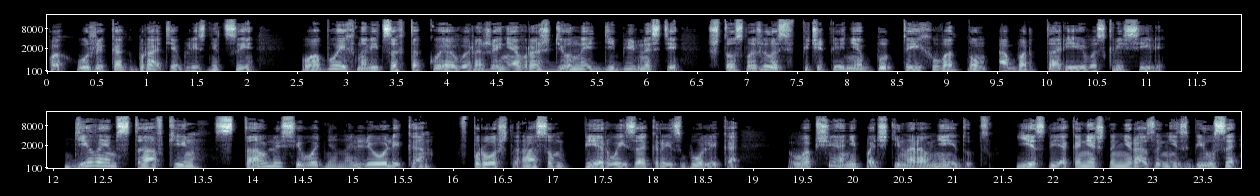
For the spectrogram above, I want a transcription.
похожи, как братья-близнецы. У обоих на лицах такое выражение врожденной дебильности, что сложилось впечатление, будто их в одном абортарии воскресили. Делаем ставки. Ставлю сегодня на Лёлика. В прошлый раз он первый загрыз Болика. Вообще они почти наравне идут. Если я, конечно, ни разу не сбился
